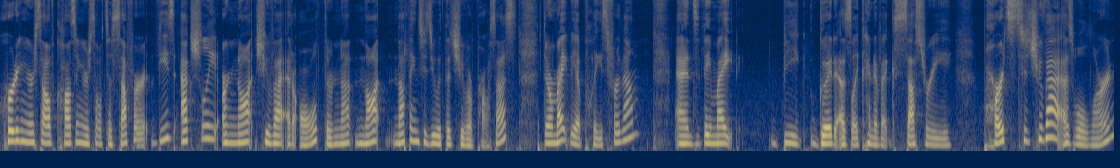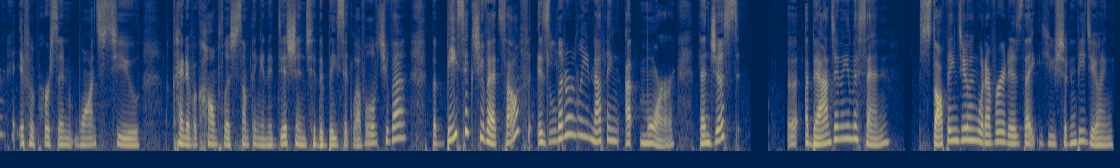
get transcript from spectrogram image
hurting yourself, causing yourself to suffer, these actually are not tshuva at all. They're not not nothing to do with the tshuva process. There might be a place for them, and they might be good as like kind of accessory parts to tshuva, as we'll learn if a person wants to kind of accomplish something in addition to the basic level of tshuva. But basic tshuva itself is literally nothing more than just uh, abandoning the sin, stopping doing whatever it is that you shouldn't be doing,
